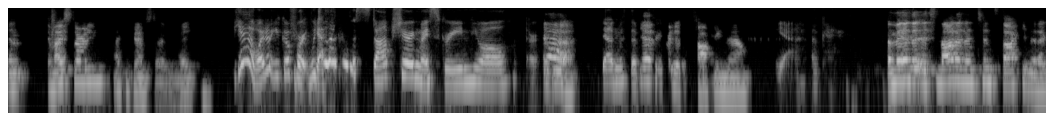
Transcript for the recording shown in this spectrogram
and am I starting? I think I'm starting, right? Yeah, why don't you go for it? Would Yes. you like me to stop sharing my screen, you all? Are, are Yeah, done with the yeah, we're just talking now. Yeah, okay. Amanda, it's not an intense document, I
